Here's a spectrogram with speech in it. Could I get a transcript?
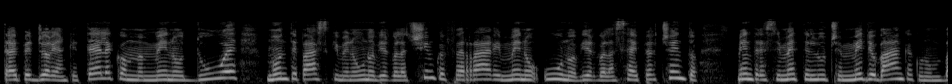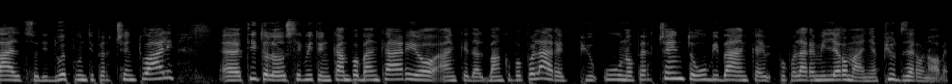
Tra i peggiori anche Telecom, meno 2, Montepaschi meno 1,5, Ferrari meno 1,6%, mentre si mette in luce Mediobanca con un balzo di 2 punti percentuali, eh, titolo seguito in campo bancario anche dal Banco Popolare più 1%, Ubi Banca e Popolare Emilia Romagna più 0,9%.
